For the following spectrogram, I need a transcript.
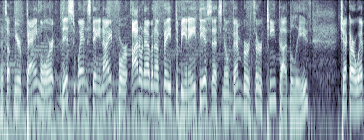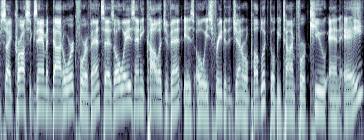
that's up near Bangor, this Wednesday night for I Don't Have Enough Faith to Be an Atheist. That's November 13th, I believe. Check our website, crossexamine.org, for events. As always, any college event is always free to the general public. There'll be time for Q&A.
